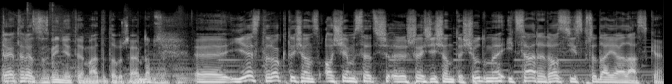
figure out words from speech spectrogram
To ja teraz zmienię temat, dobrze? Dobrze. E, Jest rok 1867 i car Rosji sprzedaje Alaskę.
